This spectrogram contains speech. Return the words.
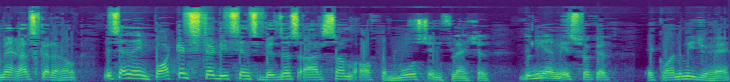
मैं अर्ज़ कर रहा हूँ this an important study since business are some of the most influential दुनिया में इस वक्त इकोनॉमी जो है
